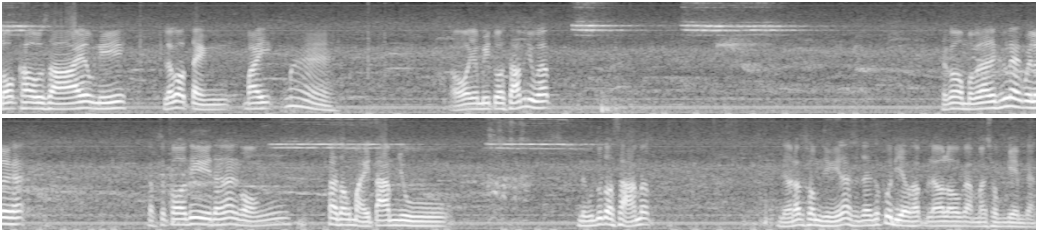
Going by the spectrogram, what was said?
ล็อกเข้าซ้ายตรงนี้ แล้วก็แต่งไปแม่อ๋อยังมีตัวซ้ำอยู่ครับ แล้วก็หมดเวลาในครึ่งแรกไปเลยครับกับสกอร์ที่ทางด้านของท่าทองใหม่ตามอยู่หนึ่งประตูต่อสามครับเดี๋ยวรับชมสิ่งนี้น่าสนใจสักครู่เดียวครับ แล้วเรากลับมาชมเกมกัน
